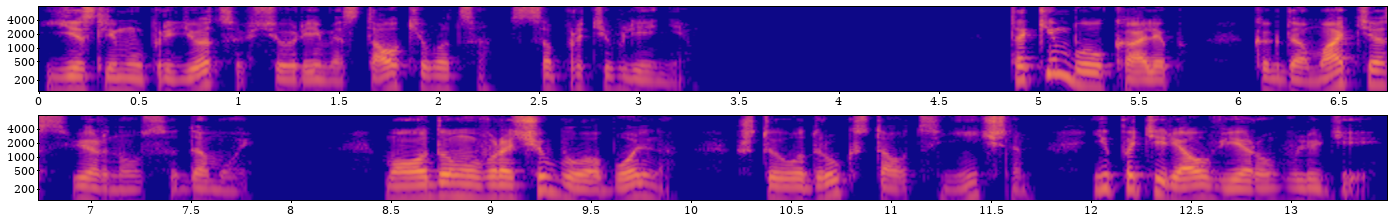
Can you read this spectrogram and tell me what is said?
если ему придется все время сталкиваться с сопротивлением. Таким был Калеб, когда Матиас вернулся домой. Молодому врачу было больно, что его друг стал циничным и потерял веру в людей.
